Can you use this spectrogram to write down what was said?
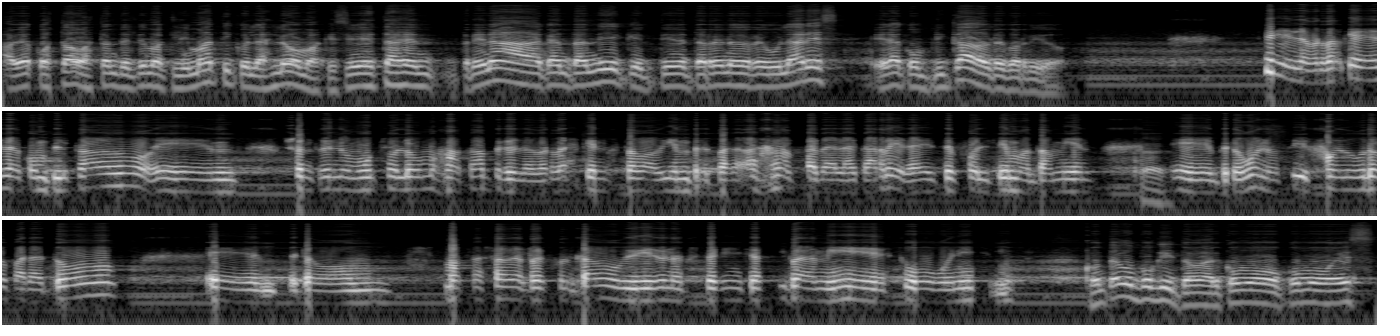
había costado bastante el tema climático y las lomas, que si bien estás entrenada acá en Tandil, que tiene terrenos irregulares, era complicado el recorrido. Sí, la verdad que era complicado. Eh, yo entreno mucho lomas acá, pero la verdad es que no estaba bien preparada para la carrera. Ese fue el tema también. Eh, pero bueno, sí, fue duro para todos. Eh, pero más allá del resultado, vivir una experiencia así para mí estuvo buenísimo. Contame un poquito, a ver, cómo, cómo es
